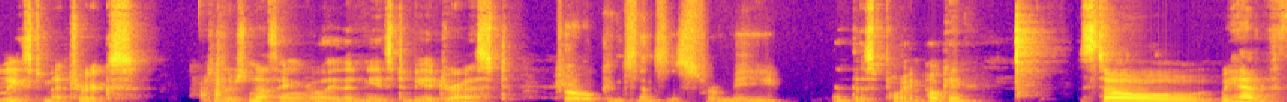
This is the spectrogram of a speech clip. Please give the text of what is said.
least metrics so there's nothing really that needs to be addressed Total consensus from me. at this point. Okay. So we have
